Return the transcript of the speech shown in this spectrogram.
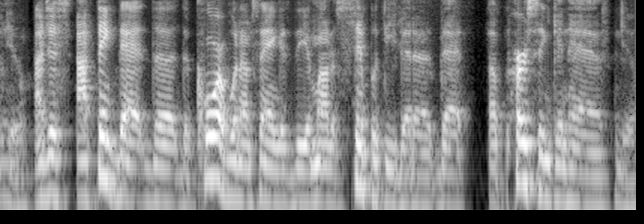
Yeah. I just I think that the the core of what I'm saying is the amount of sympathy that a that a person can have Yeah.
